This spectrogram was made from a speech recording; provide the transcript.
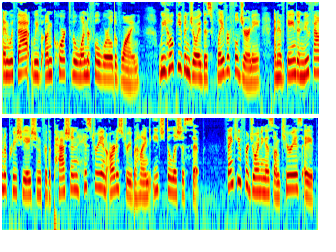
And with that, we've uncorked the wonderful world of wine. We hope you've enjoyed this flavorful journey and have gained a newfound appreciation for the passion, history, and artistry behind each delicious sip. Thank you for joining us on Curious Ape,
